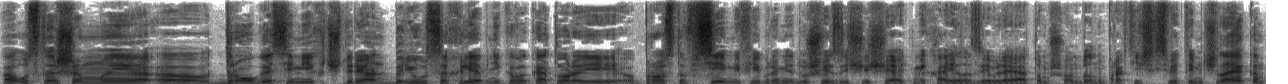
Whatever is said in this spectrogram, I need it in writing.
э, услышим мы э, друга семьи Хачатурян Брюса Хлебникова, который просто всеми фибрами души защищает Михаила, заявляя о том, что он был ну, практически святым человеком.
